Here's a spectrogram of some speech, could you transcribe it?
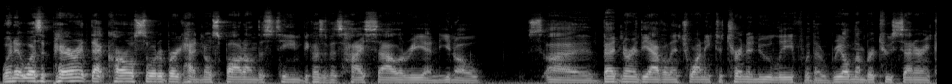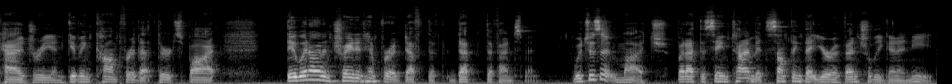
when it was apparent that Carl Soderberg had no spot on this team because of his high salary and, you know, uh, Bednar and the Avalanche wanting to turn a new leaf with a real number two center in Kadri and giving Compher that third spot, they went out and traded him for a depth, def- depth defenseman which isn't much, but at the same time, it's something that you're eventually going to need.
